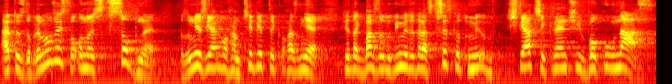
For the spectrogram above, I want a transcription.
ale to jest dobre małżeństwo. Ono jest wsobne. Rozumiesz, ja kocham ciebie, ty kochasz mnie. Się tak bardzo lubimy, że teraz wszystko, my, świat się kręci wokół nas.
